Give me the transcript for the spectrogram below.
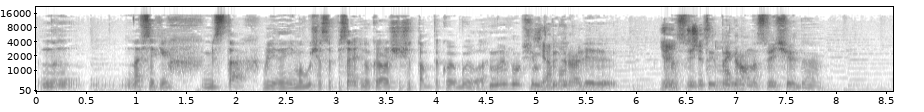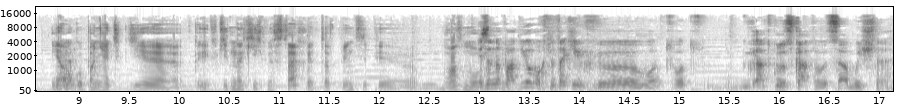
на, на всяких местах, блин, я не могу сейчас описать, но, короче, что там такое было. Мы, в общем, Я могу- поиграли... Я, на если Switch. честно, Ты поиграл могу- на свече, да. Я Да. могу понять, где и какие на каких местах это, в принципе, возможно. Если на подъемах, на таких, э, вот, вот, откуда скатываются обычно.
